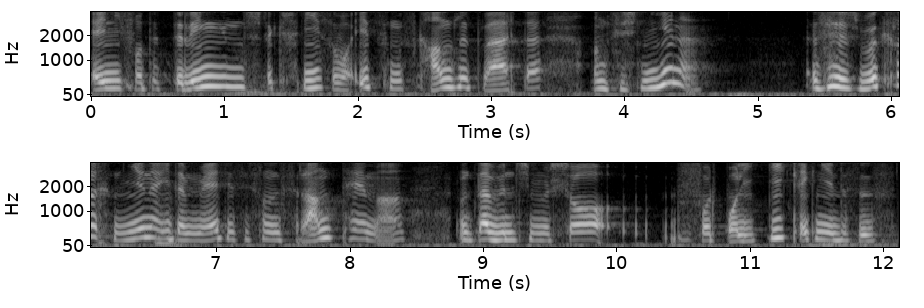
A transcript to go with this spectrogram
eine der dringendsten Krisen, die jetzt muss gehandelt werden muss. Und es ist nie. Es ist wirklich nie in den Medien, es ist so ein Randthema. Und da wünsche ich mir schon von der Politik, irgendwie, dass, es,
